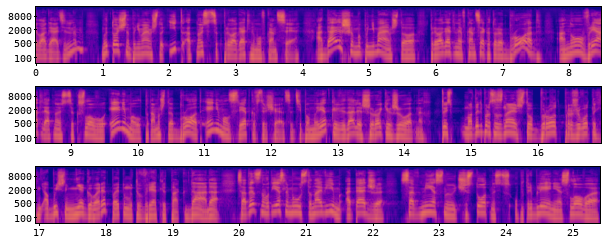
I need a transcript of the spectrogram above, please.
прилагательным, мы точно понимаем, что it относится к прилагательному в конце. А дальше мы понимаем, что прилагательное в конце, которое broad, оно вряд ли относится к слову animal, потому что broad animals редко встречаются. Типа мы редко видали широких животных. То есть модель просто знает, что broad про животных обычно не говорят, поэтому это вряд ли так. Да, да. Соответственно, вот если мы установим, опять же, совместную частотность употребления слова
